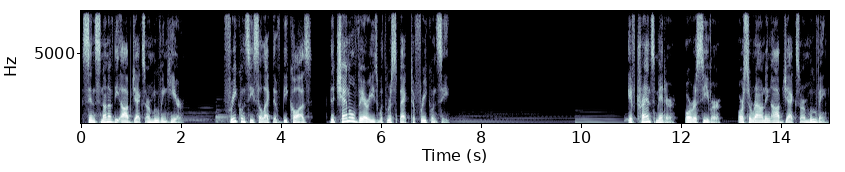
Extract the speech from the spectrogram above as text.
since none of the objects are moving here. Frequency selective because the channel varies with respect to frequency. If transmitter or receiver or surrounding objects are moving,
